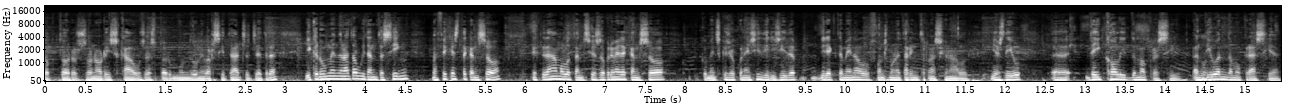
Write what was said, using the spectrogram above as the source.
doctors honoris causes per un munt d'universitats, etc. I que en un moment donat, al 85, va fer aquesta cançó que cridava molt l'atenció. És la primera cançó, com ells que jo coneixi, dirigida directament al Fons Monetari Internacional. I es diu eh, They Call It Democracy. En diuen democràcia.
